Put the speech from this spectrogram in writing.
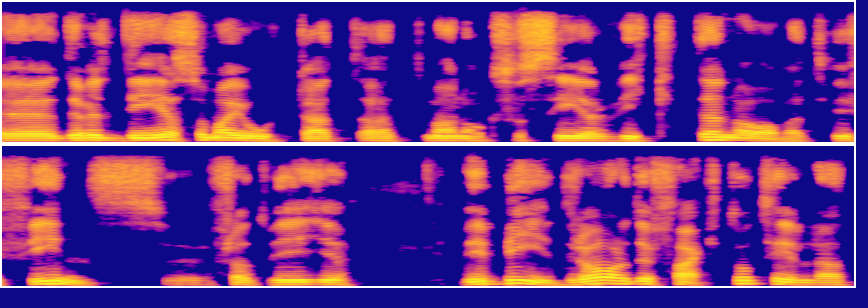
Eh, det är väl det som har gjort att, att man också ser vikten av att vi finns för att vi vi bidrar de facto till att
